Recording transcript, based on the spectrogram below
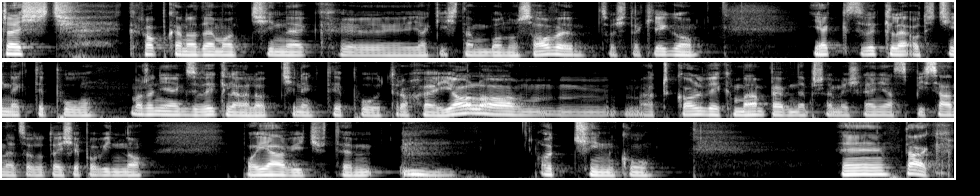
Cześć, kropka na demo odcinek y, jakiś tam bonusowy, coś takiego. Jak zwykle odcinek typu, może nie jak zwykle, ale odcinek typu trochę YOLO, mm, aczkolwiek mam pewne przemyślenia spisane, co tutaj się powinno pojawić w tym odcinku. E, tak,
